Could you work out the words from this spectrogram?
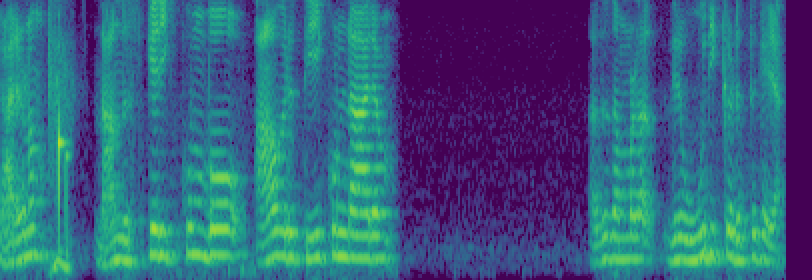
കാരണം നാം നിസ്കരിക്കുമ്പോൾ ആ ഒരു തീക്കുണ്ടാരം അത് നമ്മൾ ഇതിനെ ഊതിക്കെടുത്തുകയാണ്.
